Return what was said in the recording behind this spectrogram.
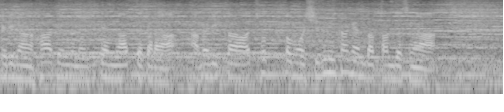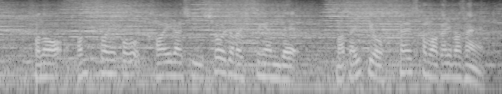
ケリガン・ハーディングの事件があってからアメリカはちょっともう沈み加減だったんですがこの本当にこう可愛らしい少女の出現でまた息を吹き返すかも分かりません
